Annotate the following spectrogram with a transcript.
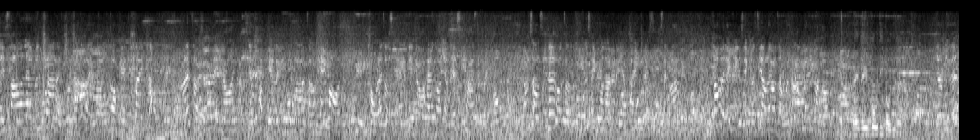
我哋收 e n g e 送咗嚟旺角嘅溪頭，咁咧就準備咗一盒嘅檸檬啦，就希望沿途咧就請呢個香港人咧試下食檸檬。咁首先咧，我就邀請問下佢哋有冇興趣試食啦。當佢哋應承咗之後咧，我就會打開呢個盒。你你要高啲高啲。入面咧？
